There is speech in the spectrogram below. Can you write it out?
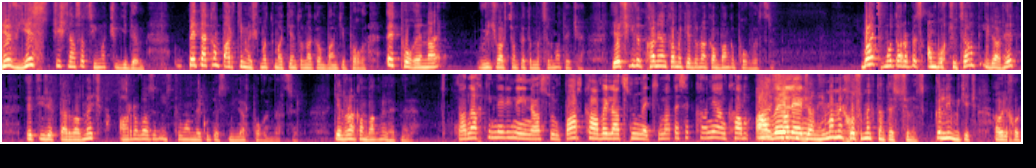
Եվ ես ճիշտ ասած հիմա չգիտեմ, պետական պարտքի մեջ մտնում է կենտրոնական բանկի փողը։ Այդ փողը նա վիճվարչության պետը մտցնում է թե չէ։ Ես չգիտեմ քանի անգամ է կենտրոնական բանկը փող վերցրել բայց մոտարապես ամբողջությամբ իրար հետ այդ 3 տարվա մեջ առնվազն ինձ թվում է 1.5 միլիարդ փող են վերցրել կենտրոնական բանկն էլ հետները Բանախկիներին էին ասում, պարտք ավելացնում եք, հիմա տեսեք քանի անգամ ավել են։ Ջան, հիմա մենք խոսում ենք տնտեսությունից։ Կլինի մի քիչ ավելի խոր։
